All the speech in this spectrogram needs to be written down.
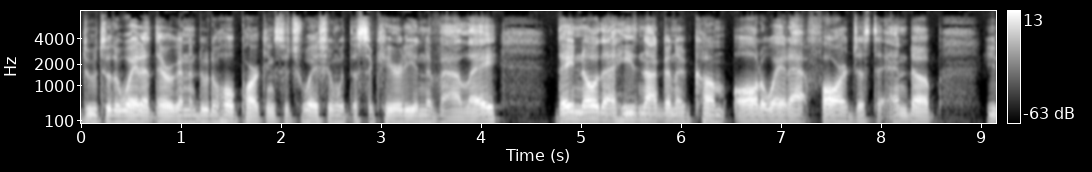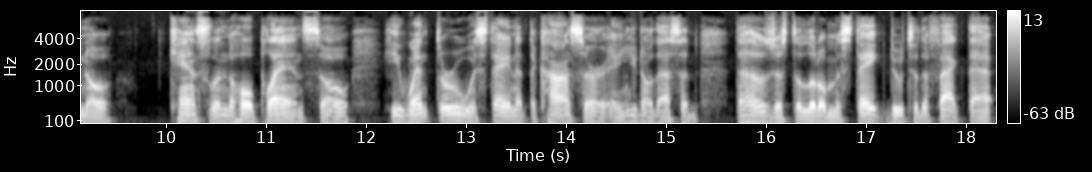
due to the way that they were going to do the whole parking situation with the security and the valet, they know that he's not going to come all the way that far just to end up, you know, canceling the whole plan. So he went through with staying at the concert, and you know that's a that was just a little mistake due to the fact that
